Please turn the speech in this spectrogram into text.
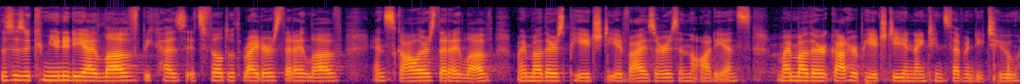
this is a community I love because it's filled with writers that I love and scholars that I love. My mother's PhD advisor is in the audience. My mother got her PhD in 1972.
